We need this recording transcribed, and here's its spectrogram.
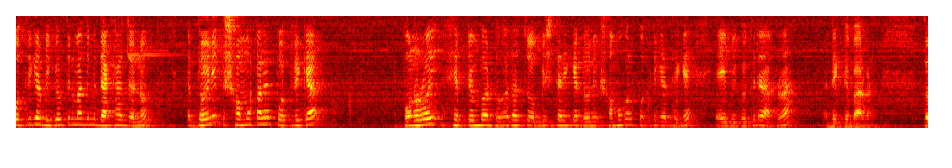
পত্রিকার বিজ্ঞপ্তির মাধ্যমে দেখার জন্য দৈনিক সমকালের পত্রিকা পনেরোই সেপ্টেম্বর দু হাজার চব্বিশ তারিখের দৈনিক সমকাল পত্রিকা থেকে এই বিজ্ঞপ্তিটা আপনারা দেখতে পারবেন। তো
